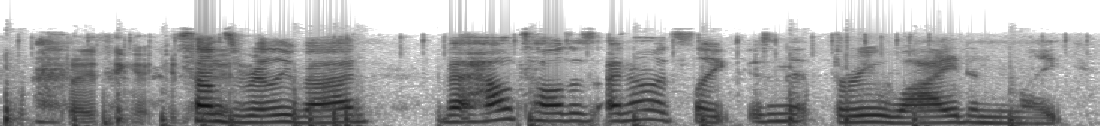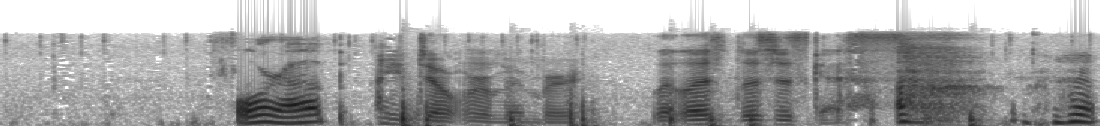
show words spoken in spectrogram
but I think I can. do Sounds really bad. But how tall does I know it's like isn't it three wide and like four up? I don't remember. Let, let's let's just guess. it's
